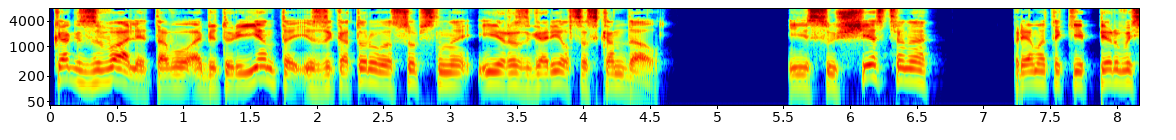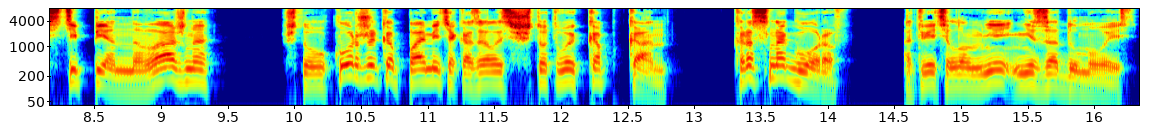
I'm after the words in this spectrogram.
как звали того абитуриента, из-за которого, собственно, и разгорелся скандал. И существенно, прямо-таки первостепенно важно, что у Коржика память оказалась, что твой капкан. Красногоров, ответил он мне, не задумываясь.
